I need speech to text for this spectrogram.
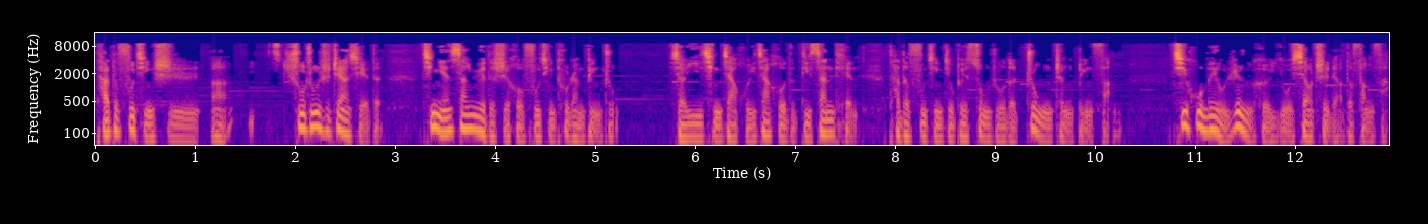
他的父亲是啊，书中是这样写的：今年三月的时候，父亲突然病重。小易请假回家后的第三天，他的父亲就被送入了重症病房，几乎没有任何有效治疗的方法。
